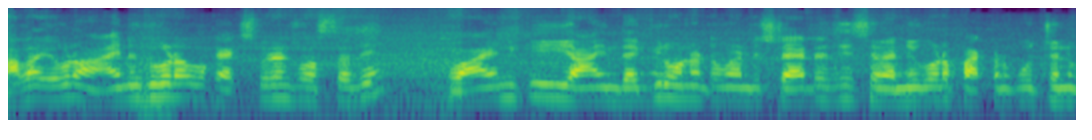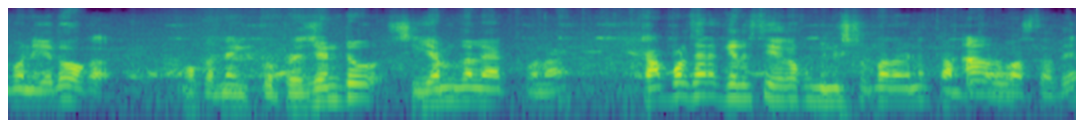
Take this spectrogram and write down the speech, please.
అలా ఇవ్వడం ఆయనకు కూడా ఒక ఎక్స్పీరియన్స్ వస్తుంది. ఆయనకి ఆయన దగ్గర ఉన్నటువంటి స్ట్రాటజీస్ అవన్నీ కూడా పక్కన కూర్చొని కొన్ని ఏదో ఒక ఒక నేను ఇప్పుడు ప్రజెంట్ సీఎంగా లేకపోయినా కంపల్సరీ గెలిస్తే ఏదో ఒక మినిస్టర్ పదవి అనేది కంపల్సరీ వస్తుంది.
